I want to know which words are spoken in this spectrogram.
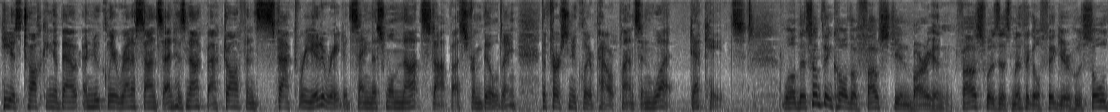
He is talking about a nuclear renaissance and has not backed off, in fact reiterated, saying this will not stop us from building the first nuclear power plants in what? decades. Well, there's something called the Faustian bargain. Faust was this mythical figure who sold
